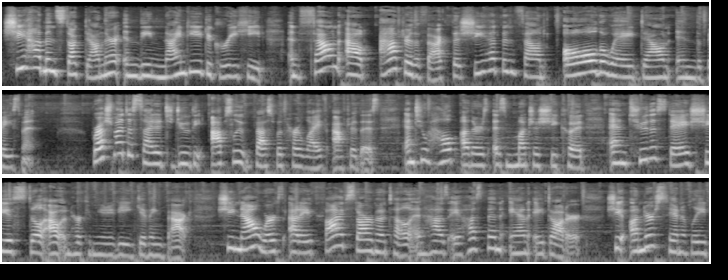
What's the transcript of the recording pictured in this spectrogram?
She had been stuck down there in the 90 degree heat and found out after the fact that she had been found all the way down in the basement. Reshma decided to do the absolute best with her life after this, and to help others as much as she could. And to this day, she is still out in her community giving back. She now works at a five star motel and has a husband and a daughter. She understandably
